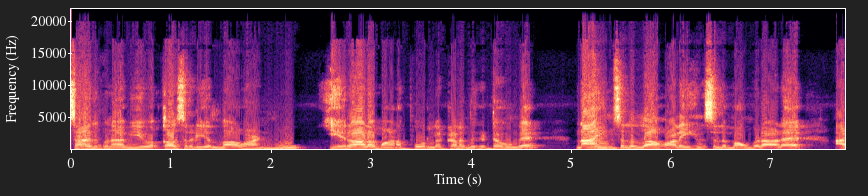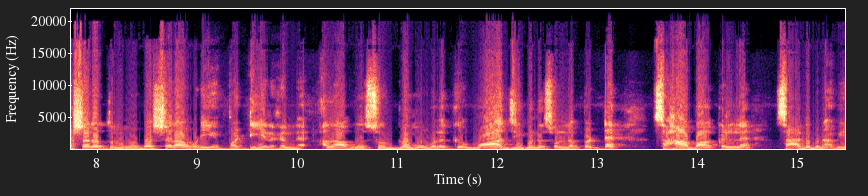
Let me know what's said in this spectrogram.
சாதுபுன் அபி வக்காஸ் அலி அல்லாஹ் ஏராளமான போர்ல கலந்துகிட்டவங்க நாயம் ஸல்லல்லாஹு அலைஹி செல்லும் அவங்களால அஷரத்துல் முபஷராவுடைய பட்டியல்கள்ல அதாவது சொர்க்கம் உங்களுக்கு வாஜிப்னு சொல்லப்பட்ட சஹாபாக்கள்ல சாதுபின் அபி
